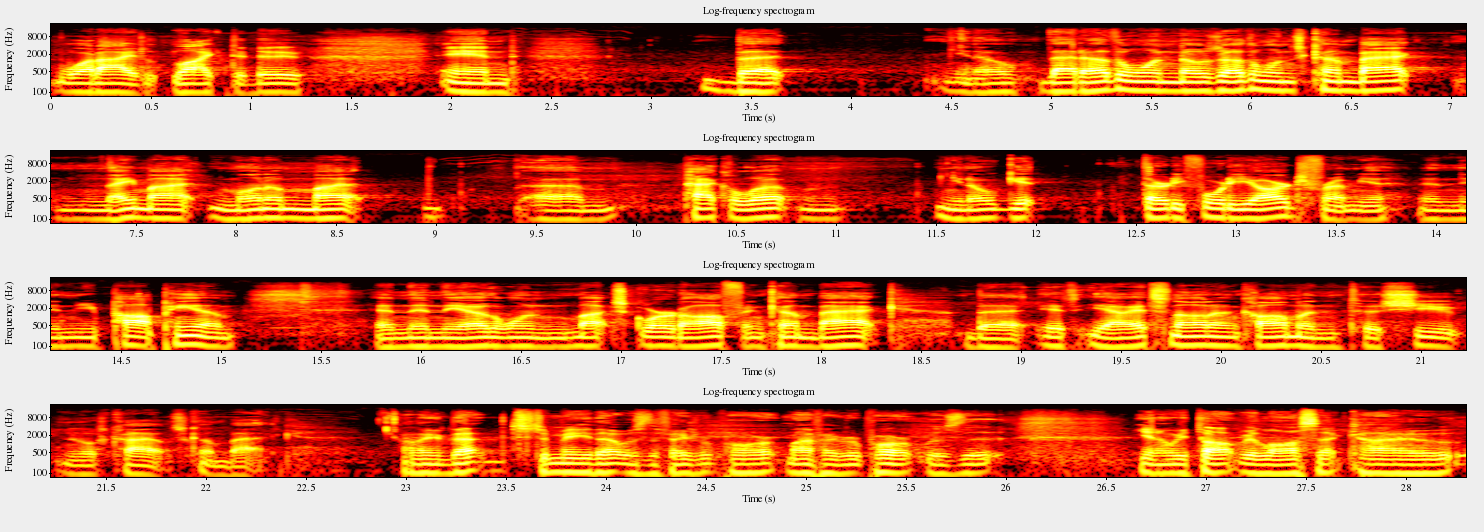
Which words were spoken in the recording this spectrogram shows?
what I like to do, and but you know that other one, those other ones come back, they might one of them might um, hackle up and you know get 30, 40 yards from you, and then you pop him, and then the other one might squirt off and come back. But it's yeah, it's not uncommon to shoot and those coyotes come back. I think that to me that was the favorite part. My favorite part was that, you know, we thought we lost that coyote,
